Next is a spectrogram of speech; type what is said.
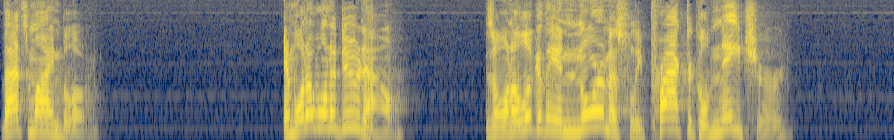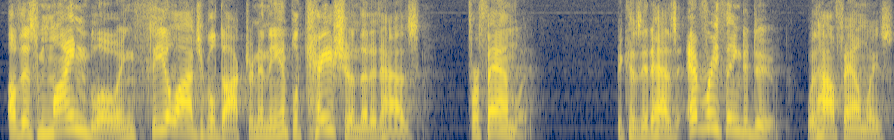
That's mind blowing. And what I want to do now is I want to look at the enormously practical nature of this mind blowing theological doctrine and the implication that it has for family, because it has everything to do with how families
